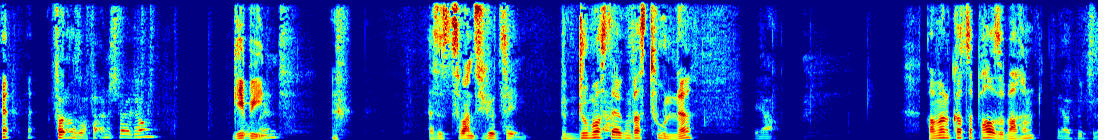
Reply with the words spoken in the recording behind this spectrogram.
von unserer Veranstaltung. Gib ihn. Moment. Es ist 20.10 Uhr. Du, du musst irgendwas tun, ne? Ja, Wollen wir eine kurze Pause machen? ja, bitte.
